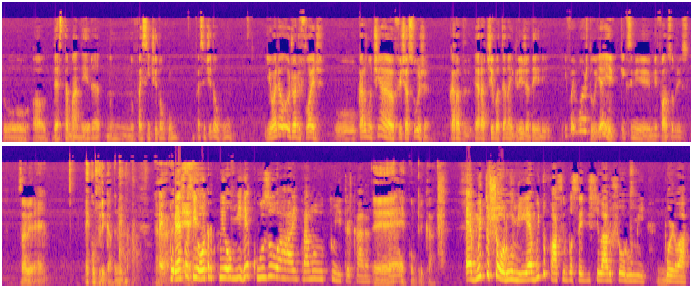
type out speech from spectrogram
pro, uh, desta maneira não, não faz sentido algum. Não faz sentido algum. E olha o George Floyd. O cara não tinha ficha suja. O cara era ativo até na igreja dele. E foi morto. E aí? O que, que você me, me fala sobre isso? Sabe? É, é complicado, né? É, por essas é, e outras que eu me recuso a entrar no Twitter, cara. É, é, é complicado é muito chorume e é muito fácil você destilar o chorume hum. por lá.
